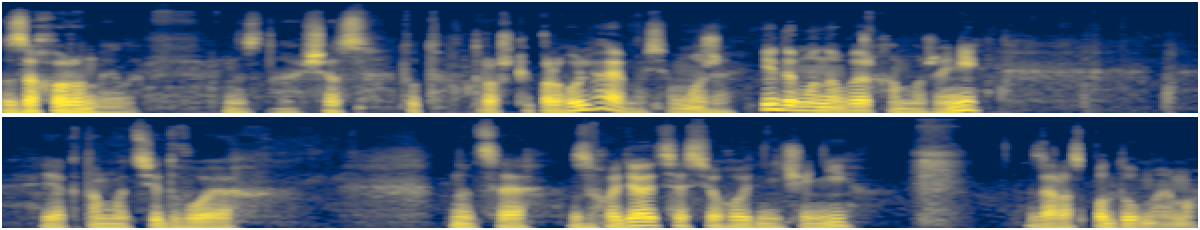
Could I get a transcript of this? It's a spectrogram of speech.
захоронили. Не знаю, зараз тут трошки прогуляємося, може підемо наверх, а може ні. Як там оці двоє на це згодяться сьогодні чи ні. Зараз подумаємо.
